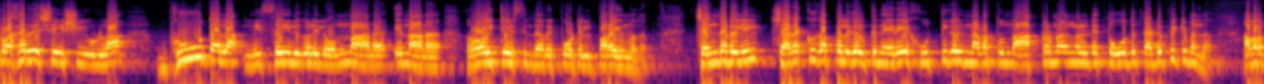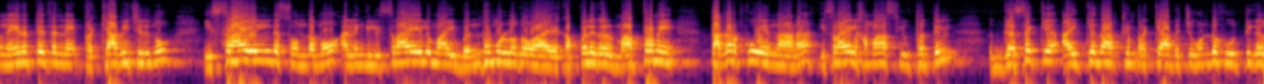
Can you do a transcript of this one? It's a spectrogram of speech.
പ്രഹരശേഷിയുള്ള ഭൂതല മിസൈലുകളിൽ ഒന്നാണ് എന്നാണ് റോയിറ്റേഴ്സിന്റെ റിപ്പോർട്ടിൽ പറയുന്നത്. ചെങ്കടലിൽ ചരക്കു കപ്പലുകൾക്ക് നേരെ ഹൂത്തികൾ നടത്തുന്ന ആക്രമണങ്ങളുടെ തോത് കടുപ്പിക്കുമെന്ന് അവർ നേരത്തെ തന്നെ പ്രഖ്യാപിച്ചിരുന്നു. ഇസ്രായേലിന്റെ സ്വന്തമോ അല്ലെങ്കിൽ ഇസ്രായേലുമായി ബന്ധമുള്ളതോ ആയ കപ്പലുകൾ മാത്രമേ തകർക്കൂ എന്നാണ് ഇസ്രായേൽ ഹമാസ് യുദ്ധത്തിൽ ഗസയ്ക്ക് ഐക്യദാർഢ്യം പ്രഖ്യാപിച്ചുകൊണ്ട് ഹൂത്തികൾ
